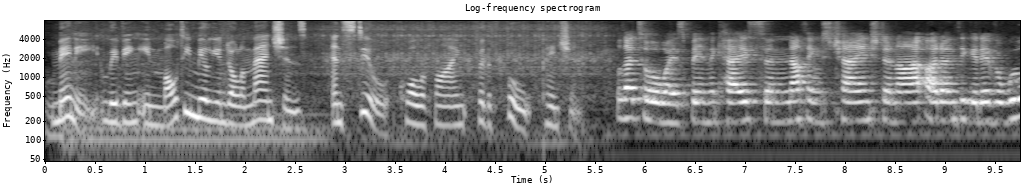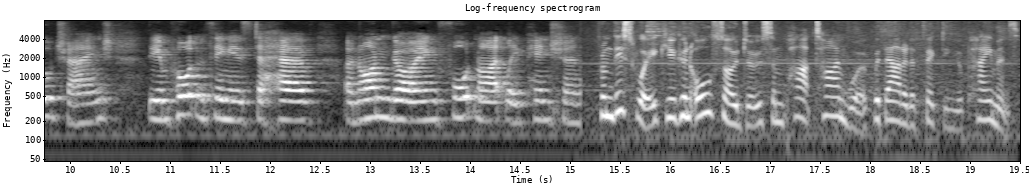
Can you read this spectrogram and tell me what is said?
many living in multi million dollar mansions and still qualifying for the full pension. Well, that's always been the case, and nothing's changed, and I, I don't think it ever will change. The important thing is to have an ongoing fortnightly pension. From this week, you can also do some part time work without it affecting your payments.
